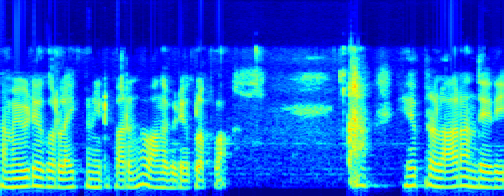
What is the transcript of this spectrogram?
நம்ம வீடியோக்கு ஒரு லைக் பண்ணிவிட்டு பாருங்கள் வாங்க வீடியோக்குள்ளே போகலாம் ஏப்ரல் ஆறாம் தேதி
